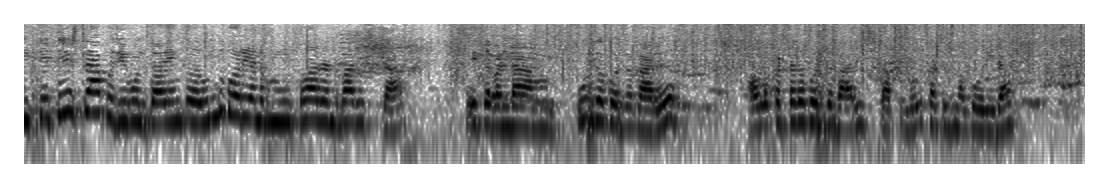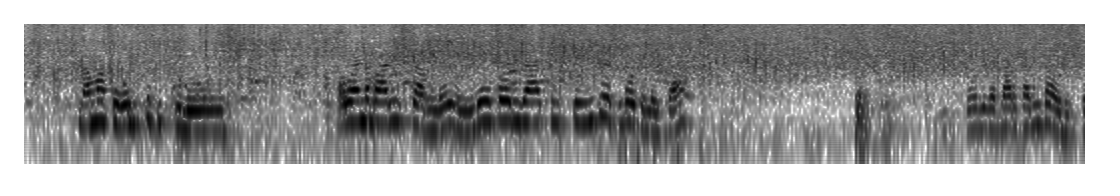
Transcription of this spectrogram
ಇತ್ತೆ ಇಷ್ಟ ಆಪುಜಿ ಮುಲ್ತ ಎಂಕ ಉಂದು ಕೋರಿ ಅಂಡ ಕಾರ್ ಅಂಡ ಬಾರಿ ಇಷ್ಟ ಐತ ಬಂಡ ಊರ್ದ ಕೋರಿದ ಕಾರು ಅವಳ ಕಟ್ಟದ ಕೋರಿದ ಬಾರಿ ಇಷ್ಟ ಆಪುಂಡು ಕಟ್ಟದ ಕೋರಿದ ನಮಕ್ ಹೊಲ್ಸು ತಿಕ್ಕುಲು ಅವಣ್ಣ ಭಾರಿ ಇಷ್ಟ ಆಮೇಲೆ ಒಂದು ಕೋರಿದ ಹಾಕಿ ಇಷ್ಟ ಇಂಟ್ರೆಸ್ಟ್ ಬೋತಲ್ಲ ಈಗ ಕೋರಿದ ಕಾರ್ ಕಂತ ಹೊಡಿತ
